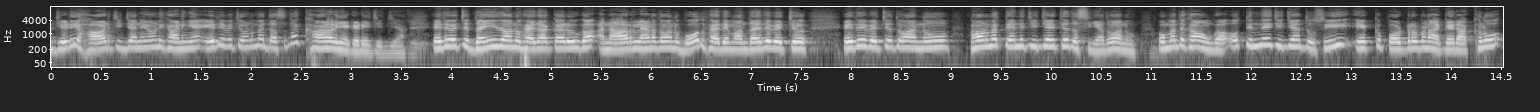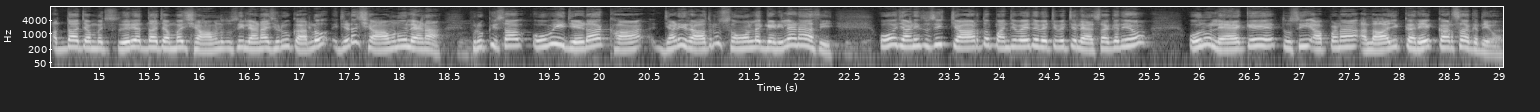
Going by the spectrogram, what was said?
ਜਿਹੜੀ ਹਾਰਡ ਚੀਜ਼ਾਂ ਨੇ ਉਹ ਨਹੀਂ ਖਾਣੀਆਂ ਇਹਦੇ ਵਿੱਚ ਹੁਣ ਮੈਂ ਦੱਸਦਾ ਖਾਣ ਵਾਲੀਆਂ ਕਿਹੜੀਆਂ ਚੀਜ਼ਾਂ। ਇਹਦੇ ਵਿੱਚ ਦਹੀਂ ਤੁਹਾਨੂੰ ਫਾਇਦਾ ਕਰੂਗਾ ਅਨਾਰ ਲੈਣਾ ਤੁਹਾਨੂੰ ਬਹੁਤ ਫਾਇਦੇਮੰਦ ਆ ਇਹਦੇ ਵਿੱਚ। ਇਹਦੇ ਵਿੱਚ ਤੁਹਾਨੂੰ ਹੁਣ ਮੈਂ ਤਿੰਨ ਚੀਜ਼ਾਂ ਇੱਥੇ ਦੱਸੀਆਂ ਤੁਹਾਨੂੰ ਉਹ ਮੈਂ ਦਿਖਾਉਂਗਾ ਉਹ ਤਿੰਨੇ ਚੀਜ਼ਾਂ ਤੁਸੀਂ ਇੱਕ ਪਾਊਡਰ ਬਣਾ ਕੇ ਰੱਖ ਲਓ ਅੱਧਾ ਚਮਚ ਸਵੇਰੇ ਅੱਧਾ ਚਮਚ ਸ਼ਾਮ ਨੂੰ ਤੁਸੀਂ ਲੈਣਾ ਸ਼ੁਰੂ ਕਰ ਲਓ। ਜਿਹੜਾ ਸ਼ਾਮ ਨੂੰ ਲੈਣਾ ਫਰੂਕੀ ਸਾਹਿਬ ਉਹ ਵੀ ਜਿਹੜਾ ਖਾ ਜਾਨੀ ਰਾਤ ਨੂੰ ਸੌਣ ਲੱਗੇ, ਨਹੀਂ ਲੈਣਾ ਅਸੀਂ। ਉਹ ਜਾਨੀ ਤੁਸੀਂ 4 ਤੋਂ 5 ਵਜੇ ਦੇ ਵਿੱਚ ਵਿੱਚ ਲੈ ਸਕਦੇ ਹੋ। ਉਹਨੂੰ ਲੈ ਕੇ ਤੁਸੀਂ ਆਪਣਾ ਇਲਾਜ ਘਰੇ ਕਰ ਸਕਦੇ ਹੋ।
